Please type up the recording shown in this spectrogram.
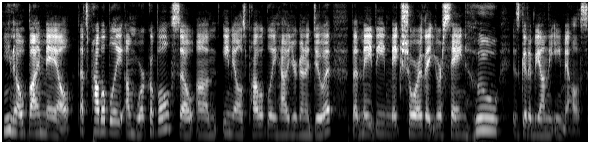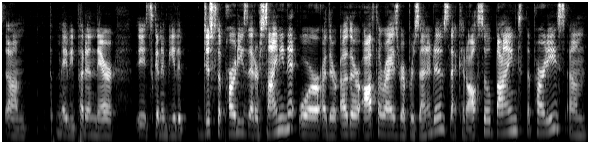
you know, by mail? That's probably unworkable. So, um, email is probably how you're going to do it. But maybe make sure that you're saying who is going to be on the emails. Um, maybe put in there it's going to be the just the parties that are signing it, or are there other authorized representatives that could also bind the parties? Um,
